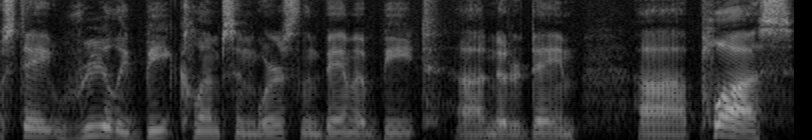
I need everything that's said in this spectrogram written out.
State really beat Clemson worse than Bama beat uh, Notre Dame. Uh, plus,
